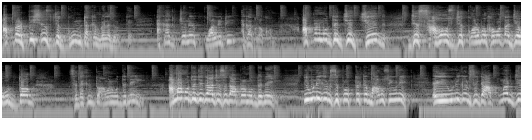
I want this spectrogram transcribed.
আপনার বিশেষ যে গুণটাকে মেলে ধরতে। এক একজনের কোয়ালিটি এক এক রকম। আপনার মধ্যে যে জেদ, যে সাহস, যে কর্মক্ষমতা, যে উদ্যোগ, সেটা কিন্তু আমার মধ্যে নেই। আমার মধ্যে যেটা আছে সেটা আপনার মধ্যে নেই। ইউনিকেন্সি প্রত্যেকটা মানুষ ইউনিক এই ইউনিকেন্সিটা আপনার যে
